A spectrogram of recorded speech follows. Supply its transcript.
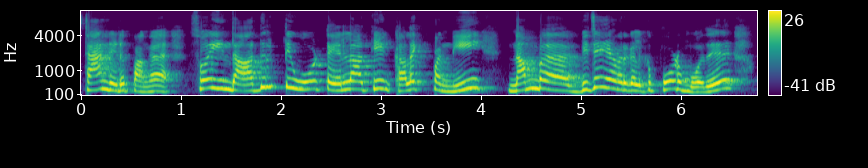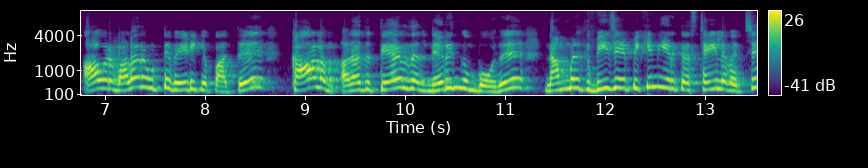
ஸ்டாண்ட் எடுப்பாங்க. ஸோ இந்த அதிருப்தி ஓட்டை எல்லாத்தையும் கலெக்ட் பண்ணி நம்ம விஜய் அவர்களுக்கு போடும்போது அவர் வளர விட்டு வேடிக்கை பார்த்து காலம் அதாவது தேர்தல் நெருங்கும் போது நம்மளுக்கு பிஜேபிக்குன்னு இருக்கிற ஸ்டைலை வச்சு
